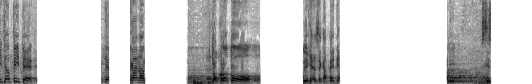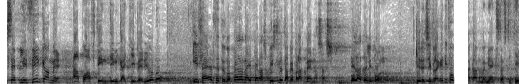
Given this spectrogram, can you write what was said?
Ή θα πείτε, κάναμε το πρώτο 2015 ξεπληθήκαμε από αυτήν την κακή περίοδο ή θα έρθετε εδώ πέρα να υπερασπιστείτε τα πεπραγμένα σας. Ελάτε λοιπόν κύριε Τσίπρα, γιατί φοβάστε να κάνουμε μια εξεταστική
